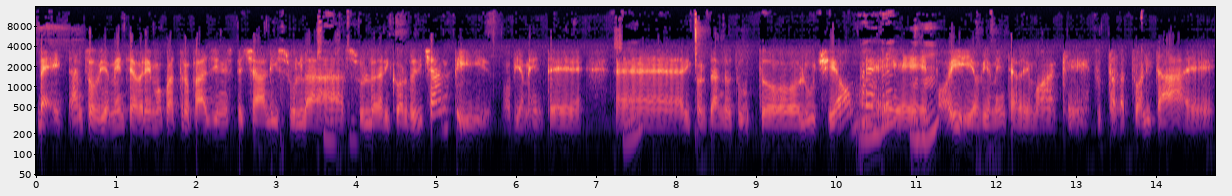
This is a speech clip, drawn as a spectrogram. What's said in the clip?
Beh, intanto ovviamente avremo quattro pagine speciali sulla, certo. sul ricordo di Ciampi, ovviamente sì. eh, ricordando tutto luci e ombre, ombre. e uh-huh. poi ovviamente avremo anche tutta l'attualità e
